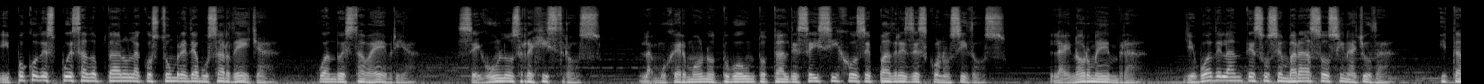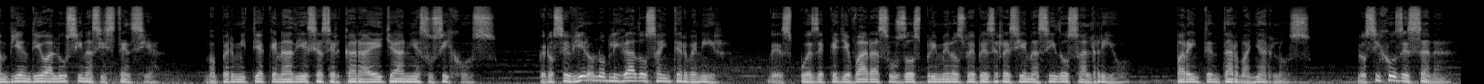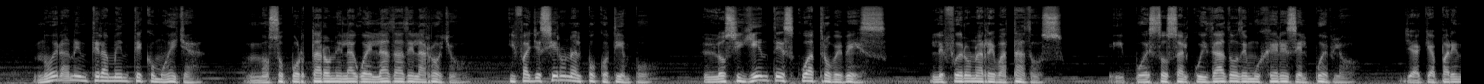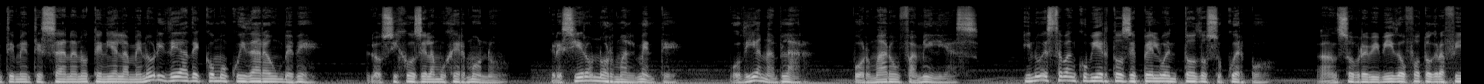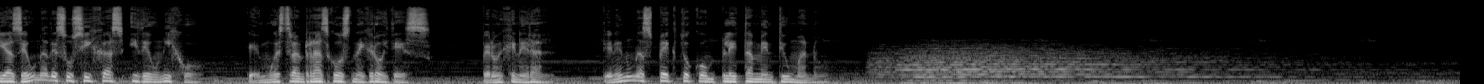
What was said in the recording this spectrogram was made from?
y poco después adoptaron la costumbre de abusar de ella cuando estaba ebria. Según los registros, la mujer mono tuvo un total de seis hijos de padres desconocidos. La enorme hembra llevó adelante sus embarazos sin ayuda y también dio a luz sin asistencia. No permitía que nadie se acercara a ella ni a sus hijos, pero se vieron obligados a intervenir después de que llevara a sus dos primeros bebés recién nacidos al río para intentar bañarlos. Los hijos de Sana no eran enteramente como ella, no soportaron el agua helada del arroyo y fallecieron al poco tiempo. Los siguientes cuatro bebés le fueron arrebatados y puestos al cuidado de mujeres del pueblo, ya que aparentemente Sana no tenía la menor idea de cómo cuidar a un bebé. Los hijos de la mujer mono crecieron normalmente, podían hablar, formaron familias y no estaban cubiertos de pelo en todo su cuerpo. Han sobrevivido fotografías de una de sus hijas y de un hijo que muestran rasgos negroides, pero en general tienen un aspecto completamente humano.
